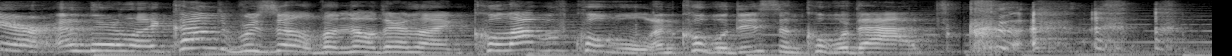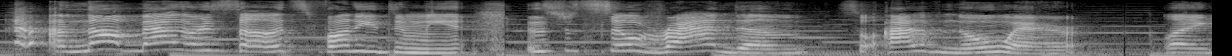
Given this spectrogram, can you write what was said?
here and they're like, come to Brazil. But no, they're like, collab with Kobo and Kobo this and Kobo that. I'm not mad or so, it's funny to me. It's just so random, so out of nowhere. Like,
